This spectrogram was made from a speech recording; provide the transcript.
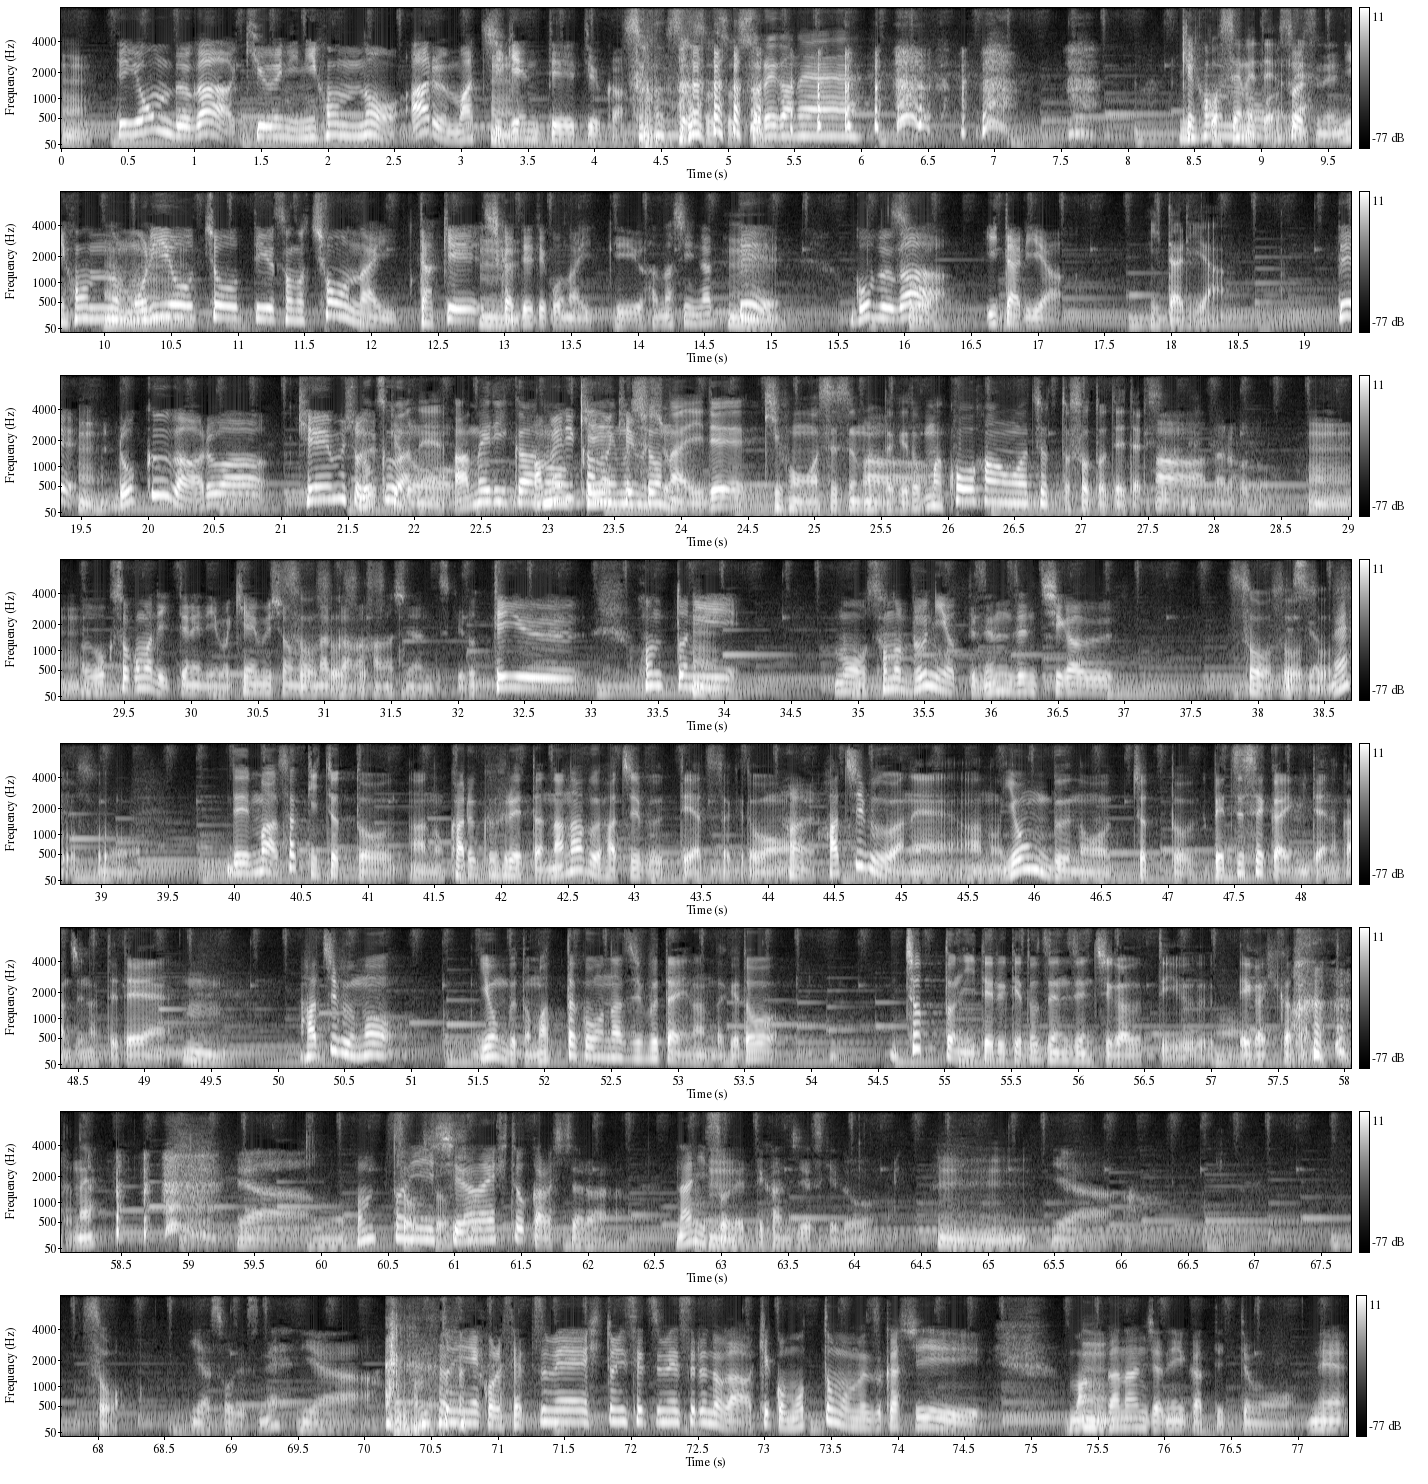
うん。で4部が急に日本のある町限定っていうか、そうそうそうそう。それがね 結構攻めたよね。日本のそうですね。日本の森尾町っていうその町内だけしか出てこないっていう話になって、5部がイタリア。イタリア。で、うん。6があれは刑務所です6けどはねアメリカの刑務所内で基本は進むんだけどまあ、後半はちょっと外出たりするね。ああなるほど。うん。僕そこまで行ってないんで今刑務所の中の話なんですけどっていう本当にもうその部によって全然違うそうそうそうそう。そうね。でまあさっきちょっとあの軽く触れた7部8部ってやつだけど、はい。8部はねあの4部のちょっと別世界みたいな感じになっててうん。8部も4部と全く同じ舞台なんだけどちょっと似てるけど全然違うっていう描き方になってんだね。いやーもう本当に知らない人からしたら何それって感じですけど、うんうんいやそう。ーいやそうですね。いやー。本当にね これ説明人に説明するのが結構最も難しい漫画なんじゃねえかって言ってもね、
